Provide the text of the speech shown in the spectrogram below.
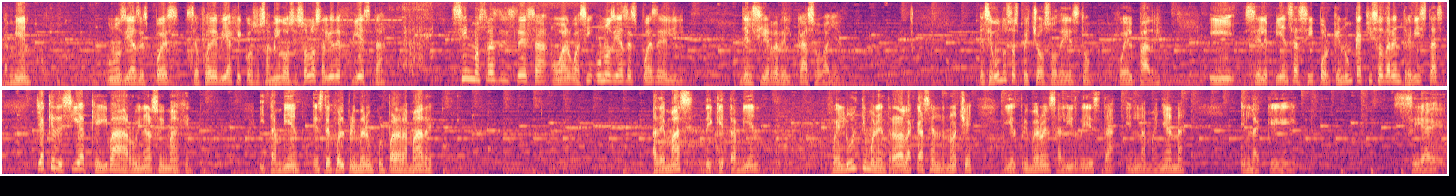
También, unos días después, se fue de viaje con sus amigos y solo salió de fiesta sin mostrar tristeza o algo así, unos días después del, del cierre del caso, vaya. El segundo sospechoso de esto fue el padre, y se le piensa así porque nunca quiso dar entrevistas ya que decía que iba a arruinar su imagen. Y también este fue el primero en culpar a la madre. Además de que también fue el último en entrar a la casa en la noche y el primero en salir de esta en la mañana en la que se,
